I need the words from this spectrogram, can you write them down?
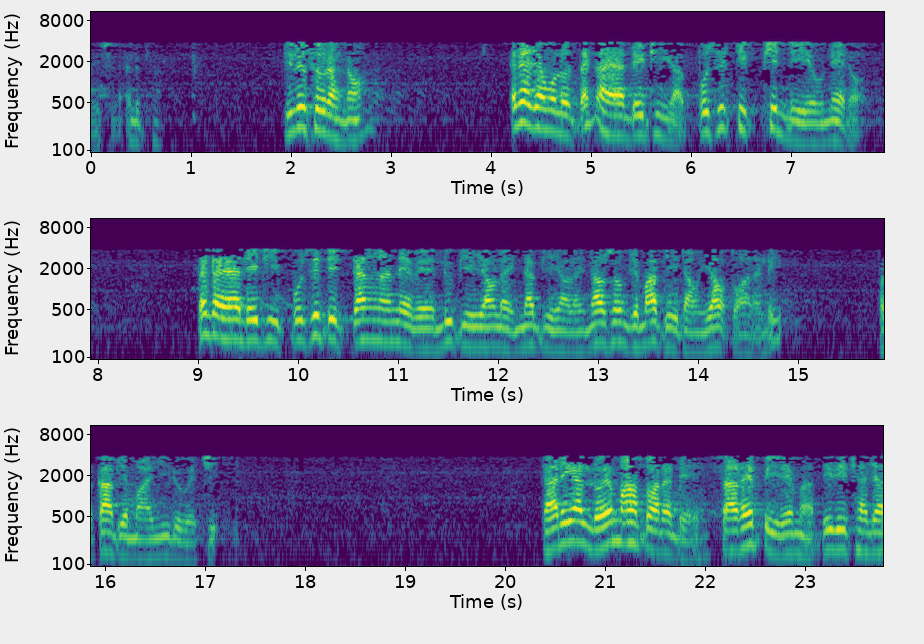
ပြီဆိုအဲ့လိုပြောဒီလိုဆိုတာနော်အဲ့ဒါကြောင့်မလို့တက္ကာယဒိဋ္ဌိက positive ဖြစ်နေုံနဲ့တော့တက္ကာယဒိဋ္ဌိ positive တန်းလန်းနဲ့ပဲလူပြေရောက်လိုက်နတ်ပြေရောက်လိုက်နောက်ဆုံးဗြဟ္မပြေတောင်ရောက်သွားတယ်လေပကဗြဟ္မာကြီးလိုပဲကြည့် ဒါတွေကလွဲမှားသွားတတ်တယ်စာရဲပေထဲမှာတည်တည်ချာချာ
